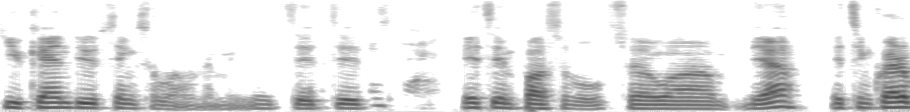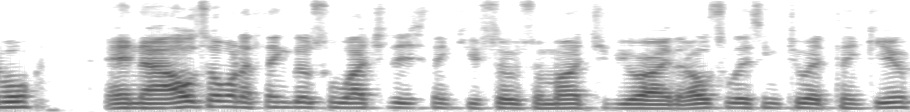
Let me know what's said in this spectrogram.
you can't do things alone i mean it's it's it's it's impossible. So um yeah, it's incredible. And I also want to thank those who watch this. Thank you so so much. If you are either also listening to it, thank you.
